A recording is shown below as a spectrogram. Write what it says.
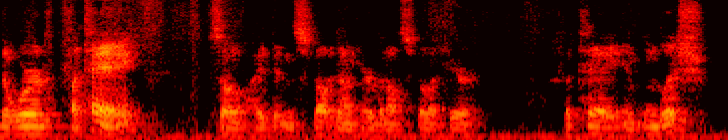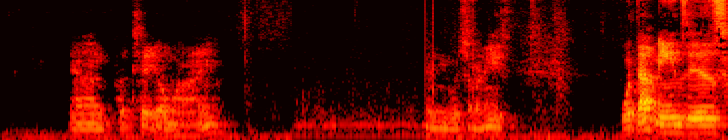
the word fate. So I didn't spell it down here, but I'll spell it here. Fate in English and pateomai in English underneath. What that means is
